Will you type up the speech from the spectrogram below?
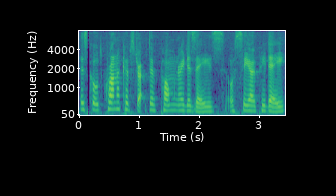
is called chronic obstructive pulmonary disease, or COPD.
